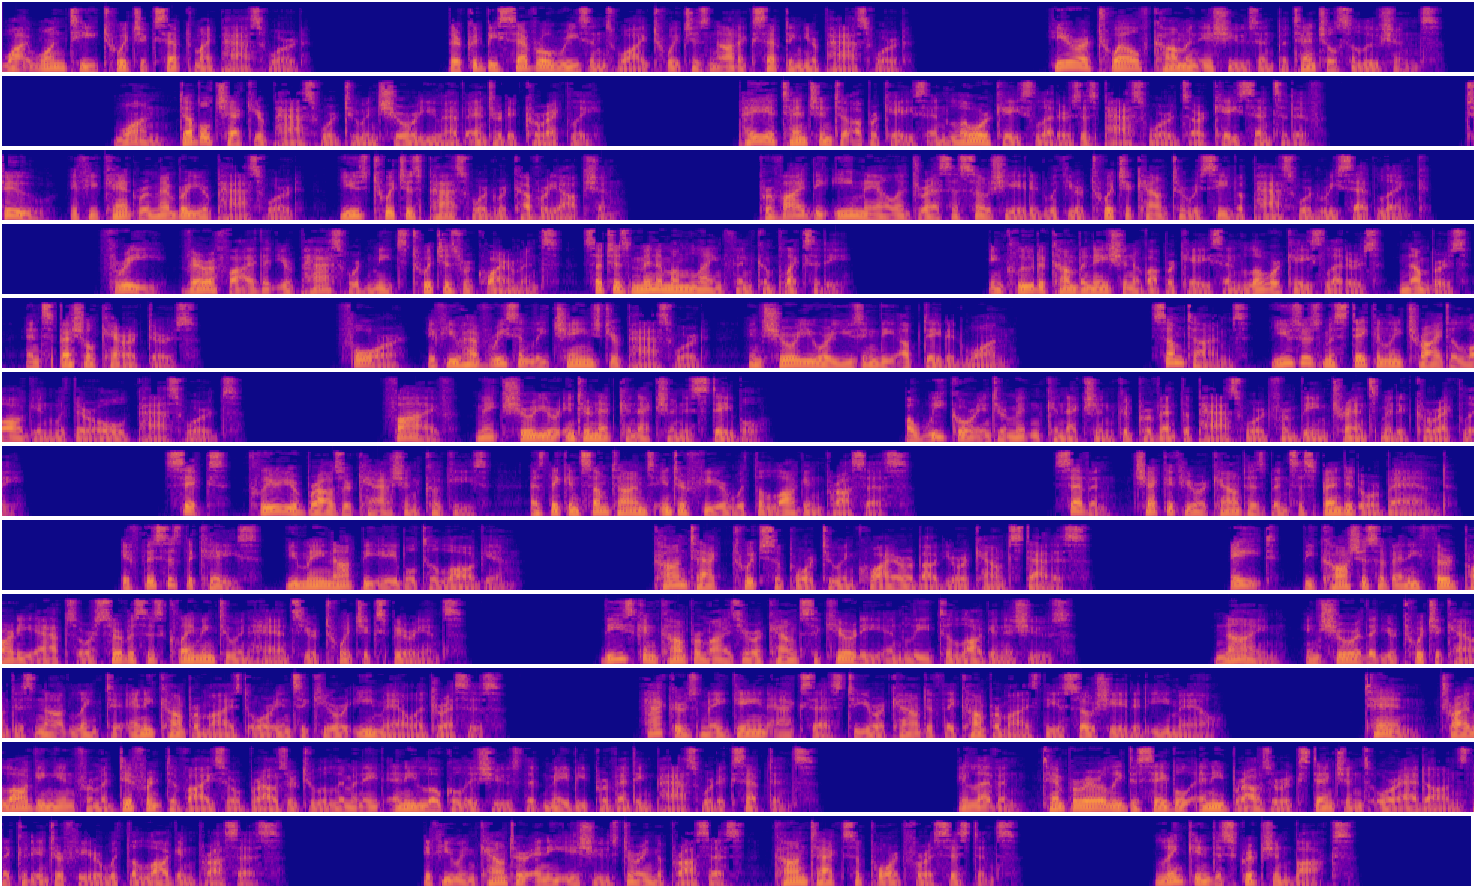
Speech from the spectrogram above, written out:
Why won't Twitch accept my password? There could be several reasons why Twitch is not accepting your password. Here are 12 common issues and potential solutions. 1. Double check your password to ensure you have entered it correctly. Pay attention to uppercase and lowercase letters as passwords are case sensitive. 2. If you can't remember your password, use Twitch's password recovery option. Provide the email address associated with your Twitch account to receive a password reset link. 3. Verify that your password meets Twitch's requirements, such as minimum length and complexity. Include a combination of uppercase and lowercase letters, numbers, and special characters. 4. If you have recently changed your password, ensure you are using the updated one. Sometimes, users mistakenly try to log in with their old passwords. 5. Make sure your internet connection is stable. A weak or intermittent connection could prevent the password from being transmitted correctly. 6. Clear your browser cache and cookies, as they can sometimes interfere with the login process. 7. Check if your account has been suspended or banned. If this is the case, you may not be able to log in. Contact Twitch support to inquire about your account status. 8. Be cautious of any third-party apps or services claiming to enhance your Twitch experience. These can compromise your account security and lead to login issues. 9. Ensure that your Twitch account is not linked to any compromised or insecure email addresses. Hackers may gain access to your account if they compromise the associated email. 10. Try logging in from a different device or browser to eliminate any local issues that may be preventing password acceptance. 11. Temporarily disable any browser extensions or add-ons that could interfere with the login process. If you encounter any issues during the process, contact support for assistance. Link in description box.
